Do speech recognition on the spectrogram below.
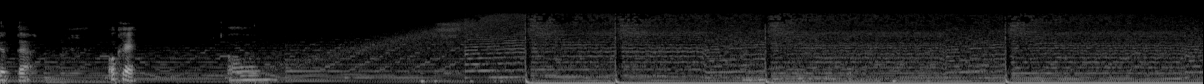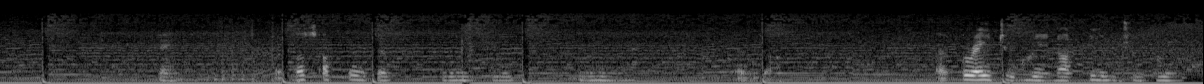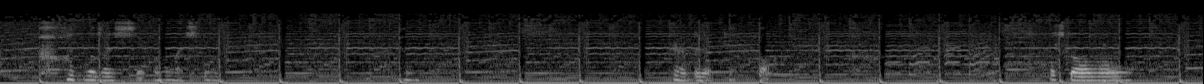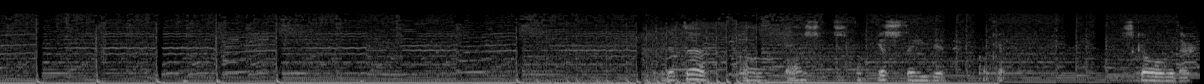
Get that. Okay. Um Dang. Let's upgrade the blue. There we go. Uh, gray to green, not blue to green. what was I saying? What am I saying? Apparently I can't talk. Let's go. Did that uh, boss? Yes, they did. Okay. Let's go over there.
